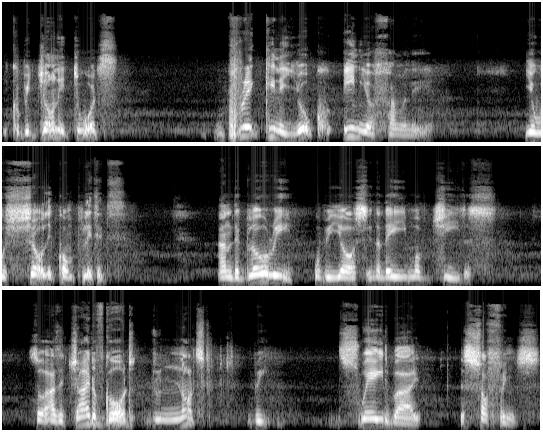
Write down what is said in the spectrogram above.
It could be journey towards breaking a yoke in your family. You will surely complete it, and the glory will be yours in the name of Jesus. So, as a child of God, do not be swayed by the sufferings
